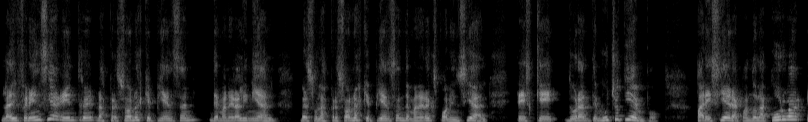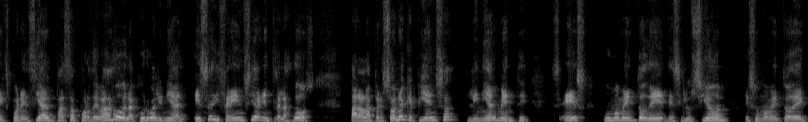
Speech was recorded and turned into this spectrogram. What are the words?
la diferencia entre las personas que piensan de manera lineal versus las personas que piensan de manera exponencial es que durante mucho tiempo pareciera cuando la curva exponencial pasa por debajo de la curva lineal, esa diferencia entre las dos para la persona que piensa linealmente es un momento de desilusión, es un momento de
